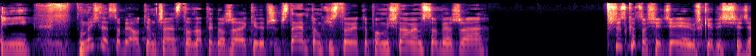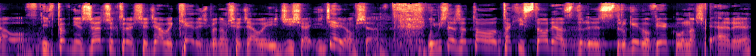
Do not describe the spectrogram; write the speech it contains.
I myślę sobie o tym często, dlatego że kiedy przeczytałem tą historię, to pomyślałem sobie, że wszystko, co się dzieje, już kiedyś się działo. I pewnie rzeczy, które się działy kiedyś, będą się działy i dzisiaj i dzieją się. I myślę, że to ta historia z, z drugiego wieku naszej ery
